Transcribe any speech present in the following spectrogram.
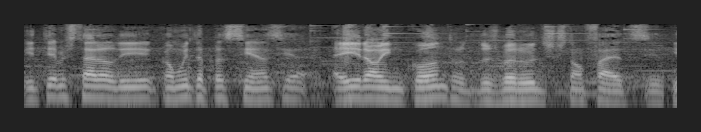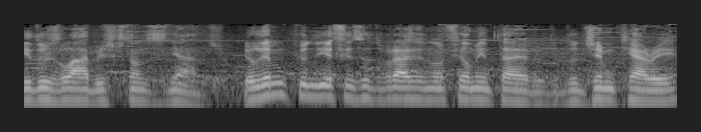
e temos de estar ali com muita paciência a ir ao encontro dos barulhos que estão feitos e dos lábios que estão desenhados. Eu lembro que um dia fiz a dobragem num filme inteiro do Jim Carrey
